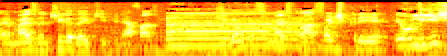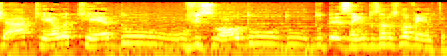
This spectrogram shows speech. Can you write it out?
é mais antiga da equipe, né? A fase, digamos assim, mais clássica. Ah, Pode crer. Eu li já aquela que é do o visual do, do, do desenho dos anos 90.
